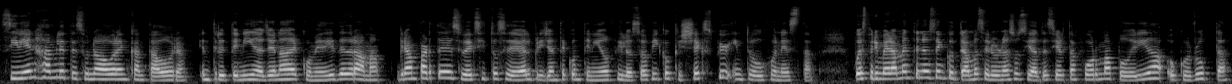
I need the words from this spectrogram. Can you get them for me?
Si bien Hamlet es una obra encantadora, entretenida, llena de comedia y de drama, gran parte de su éxito se debe al brillante contenido filosófico que Shakespeare introdujo en esta, pues primeramente nos encontramos en una sociedad de cierta forma podrida o corrupta,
